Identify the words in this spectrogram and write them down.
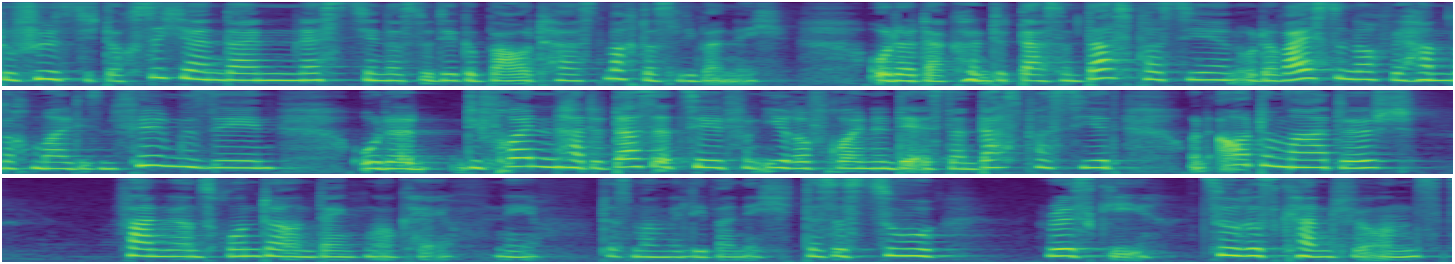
du fühlst dich doch sicher in deinem Nestchen, das du dir gebaut hast, mach das lieber nicht. Oder da könnte das und das passieren, oder weißt du noch, wir haben doch mal diesen Film gesehen, oder die Freundin hatte das erzählt von ihrer Freundin, der ist dann das passiert, und automatisch fahren wir uns runter und denken, okay, nee, das machen wir lieber nicht. Das ist zu risky, zu riskant für uns.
